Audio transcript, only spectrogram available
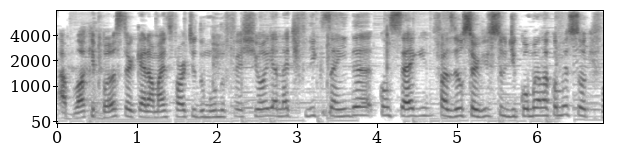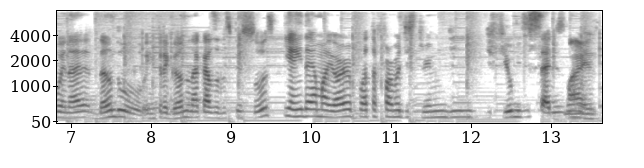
A Blockbuster, que era a mais forte do mundo, fechou e a Netflix ainda consegue fazer o serviço de como ela começou, que foi, né, dando, entregando na casa das pessoas e ainda é a maior plataforma de streaming de, de filmes e séries do Mas, mundo.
